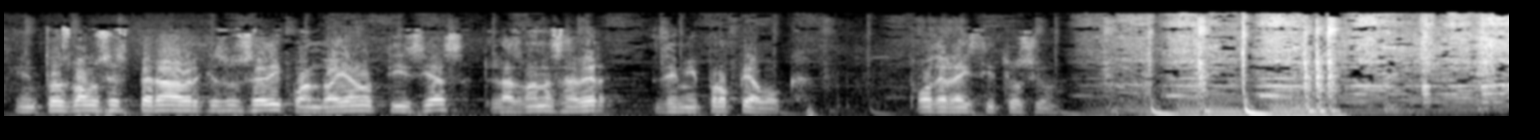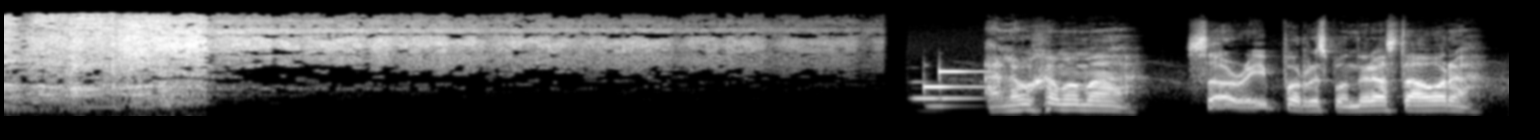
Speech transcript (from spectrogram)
Entonces vamos a esperar a ver qué sucede y cuando haya noticias las van a saber de mi propia boca o de la institución. Aloha mamá. Sorry por responder hasta ahora.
